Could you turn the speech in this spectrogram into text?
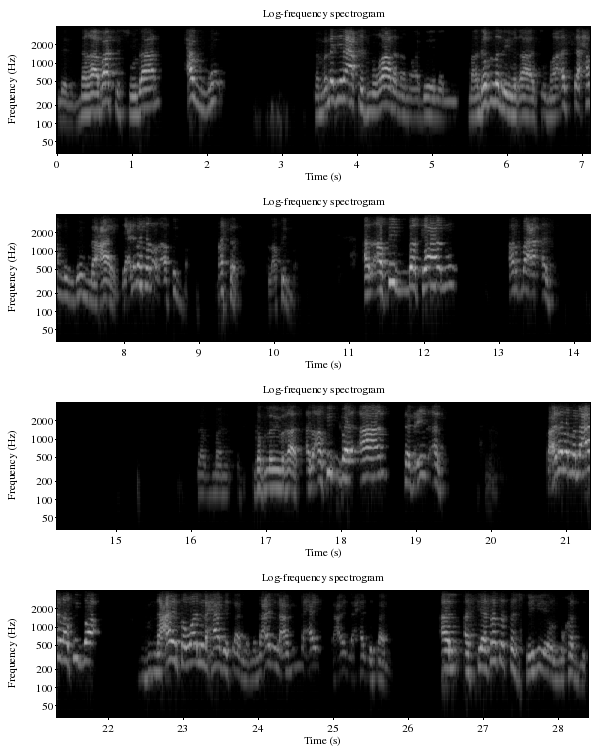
للنغابات في السودان حقه لما نجي نعقد مقارنه ما بين ما قبل الانغاز وما هسه حقه نقوم نعاين يعني مثلا الأطباء مثلا الأطباء. الأطباء كانوا 4000 لما قبل الإلغاز. الأطباء الآن 70000 فاحنا لما نعاين الأطباء نعاين طوالي لحاجه ثانية. لما نعاين العاملين نعاين لحاجة ثانية. السياسات التشغيليه والمخدم.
